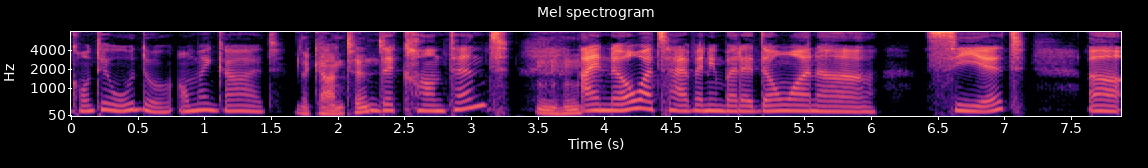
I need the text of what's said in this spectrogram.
conteúdo. Oh my god, the content. the content. hmm I know what's happening, but I don't wanna see it uh,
